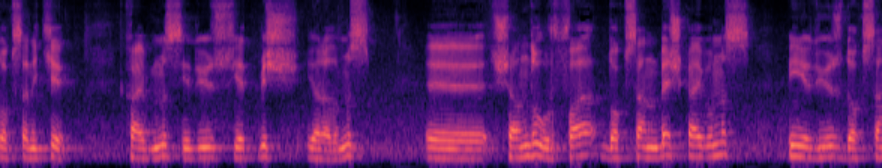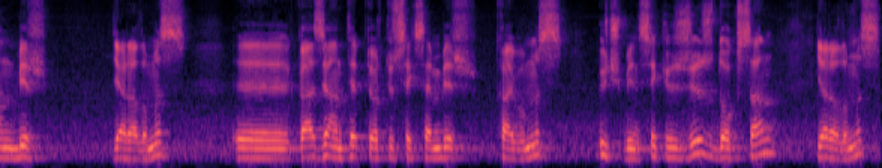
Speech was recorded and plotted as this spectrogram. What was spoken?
92 kaybımız, 770 yaralımız, ee, Şanlıurfa 95 kaybımız, 1791 yaralımız. Ee, Gaziantep 481 kaybımız, 3890 yaralımız.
